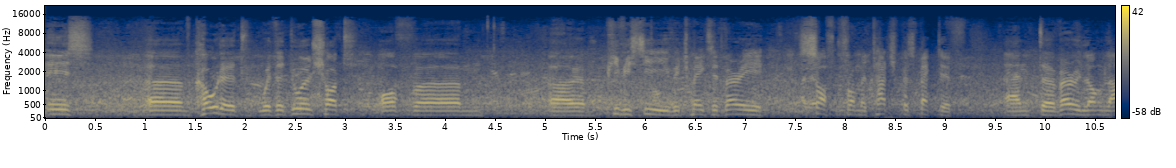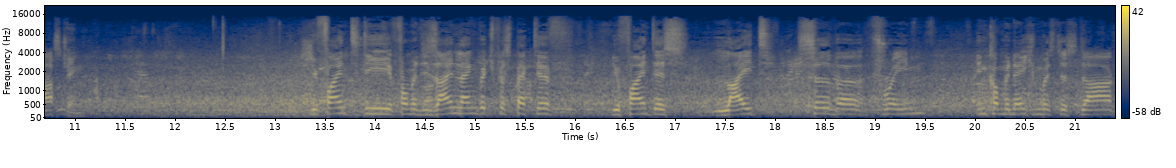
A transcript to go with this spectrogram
is uh, coated with a dual shot of um, uh, PVC, which makes it very soft from a touch perspective and uh, very long lasting. You find the, from a design language perspective, you find this light silver frame in combination with this dark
